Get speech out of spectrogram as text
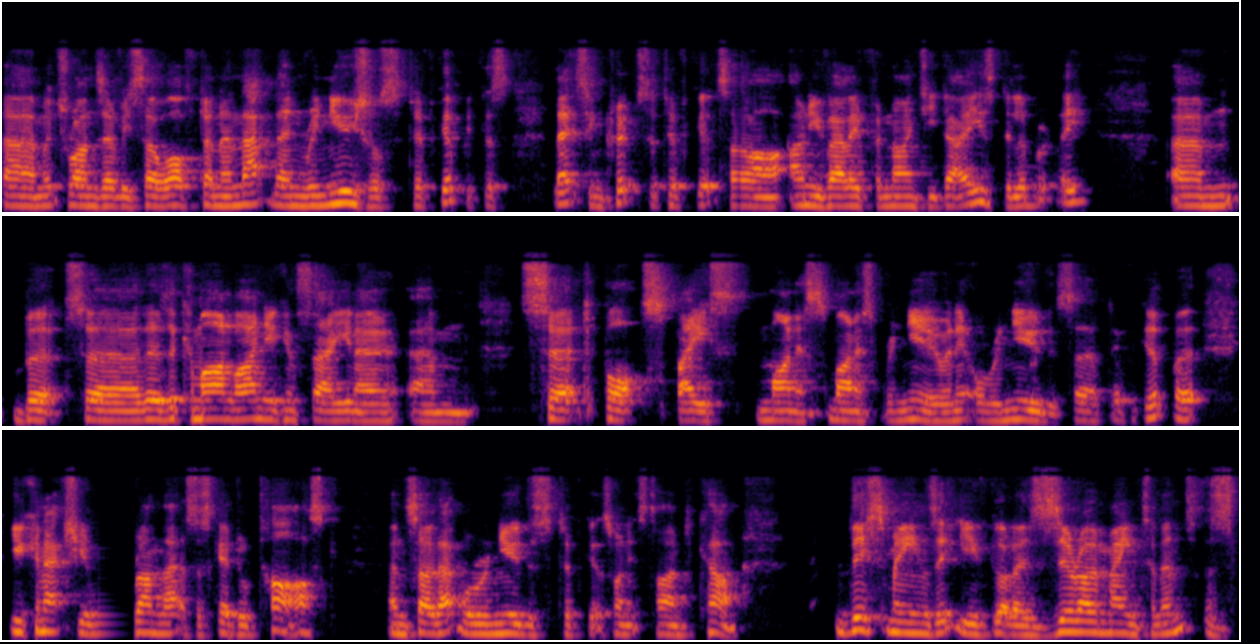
um, which runs every so often, and that then renews your certificate because Let's Encrypt certificates are only valid for 90 days deliberately. Um, but uh, there's a command line you can say, you know, um, certbot space minus minus renew, and it will renew the certificate. But you can actually run that as a scheduled task, and so that will renew the certificates when it's time to come. This means that you've got a zero maintenance,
